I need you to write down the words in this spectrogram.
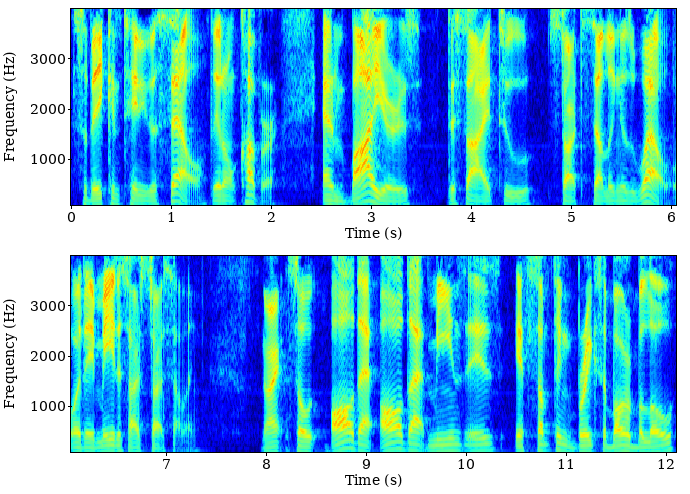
So they continue to sell, they don't cover. And buyers decide to start selling as well, or they may decide to start selling. Right? So all that all that means is if something breaks above or below,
